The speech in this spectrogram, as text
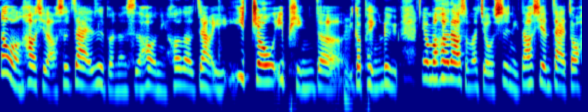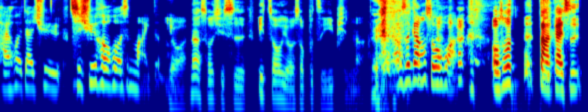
那我很好奇，老师在日本的时候，你喝了这样一一周一瓶的一个频率，嗯、你有没有喝到什么酒是你到现在都还会再去持续喝或者是买的？有啊，那时候其实一周有的时候不止一瓶呢、啊。对，老师刚刚说谎，我说大概是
